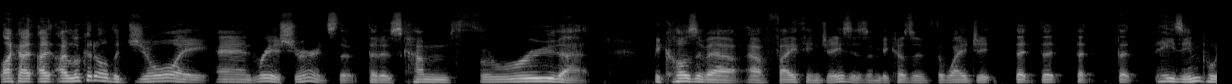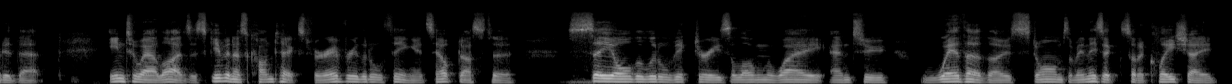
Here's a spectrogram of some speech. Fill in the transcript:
like I, I look at all the joy and reassurance that that has come through that because of our our faith in Jesus and because of the way G- that that that that He's inputted that into our lives. It's given us context for every little thing. It's helped us to see all the little victories along the way and to weather those storms. I mean, these are sort of cliched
